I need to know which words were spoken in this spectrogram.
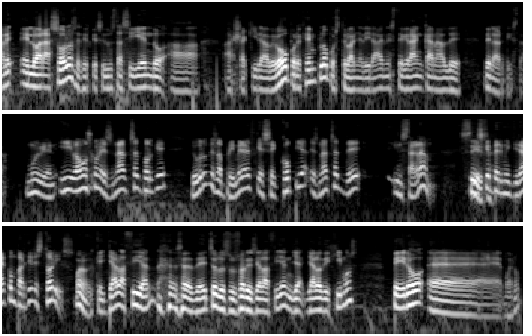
¿vale? Él lo hará solo, es decir, que si tú estás siguiendo a, a Shakira Bebó, por ejemplo, pues te lo añadirá en este gran canal de, del artista. Muy bien. Y vamos con Snapchat porque yo creo que es la primera vez que se copia Snapchat de Instagram. Sí, y es que permitirá compartir stories. Bueno, es que ya lo hacían, o sea, de hecho los usuarios ya lo hacían, ya, ya lo dijimos, pero eh, bueno,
